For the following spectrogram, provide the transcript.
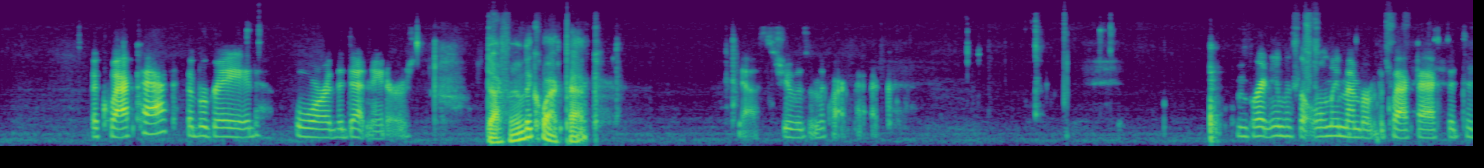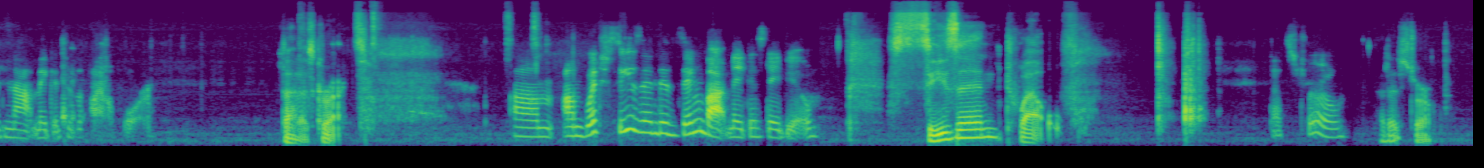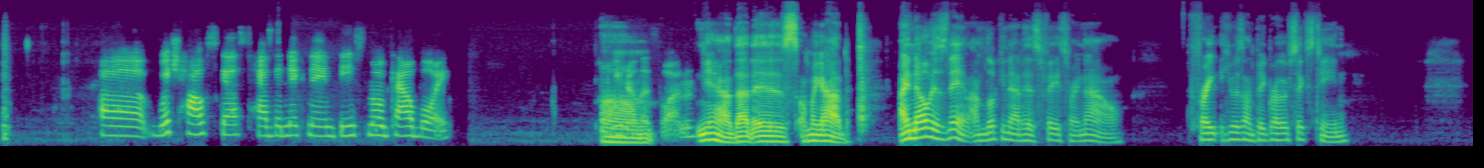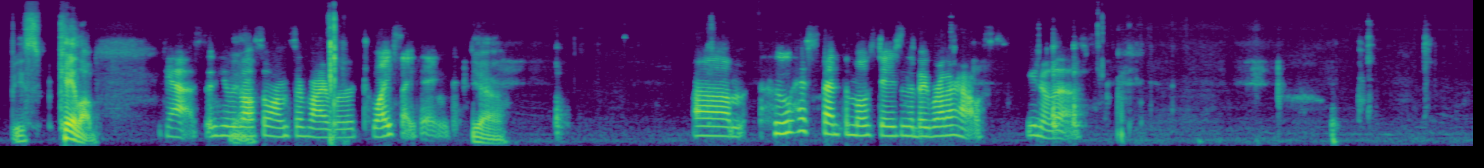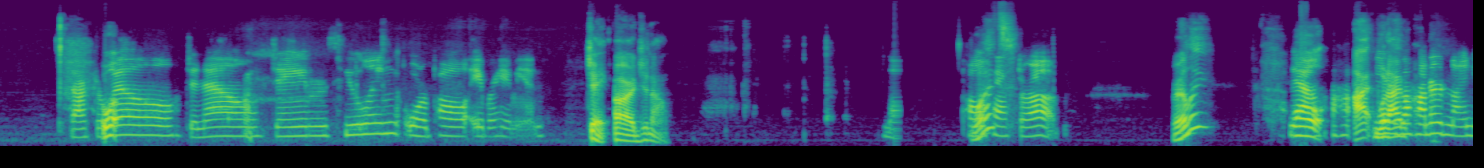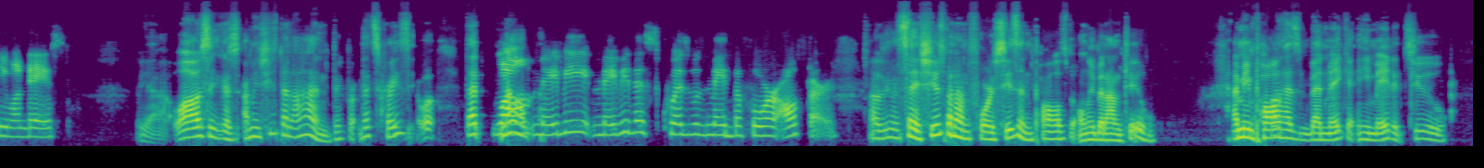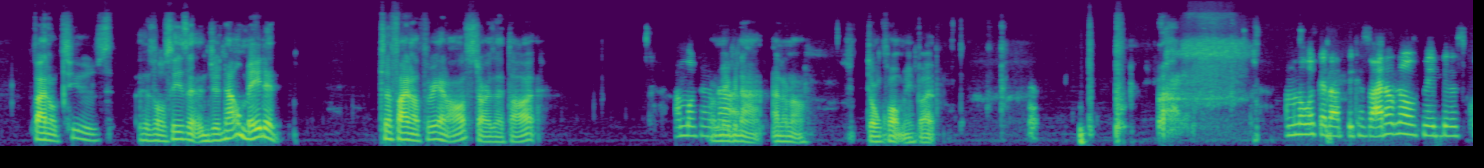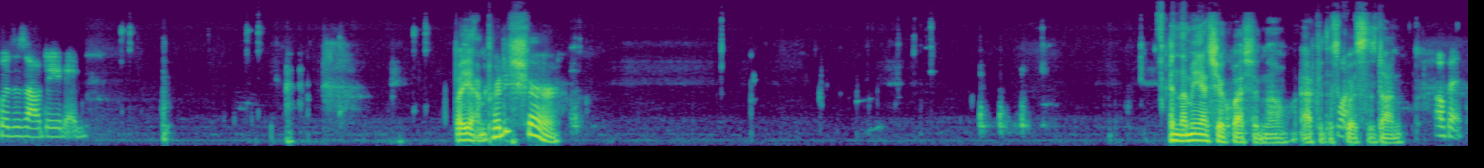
The Quack Pack, the Brigade, or the Detonators? Definitely the Quack Pack. Yes, she was in the Quack Pack. And Brittany was the only member of the Quack Pack that did not make it to the final four. That is correct. Um, on which season did Zingbot make his debut? Season twelve. That's true. That is true. Uh, which house guest had the nickname Beast Mode Cowboy? You know Um, this one. Yeah, that is. Oh my god, I know his name. I'm looking at his face right now. Frank. He was on Big Brother 16. Beast. Caleb. Yes, and he was Yeah. also on Survivor twice, I think. Yeah. Um, who has spent the most days in the Big Brother house? You know this. Dr. Well- Will, Janelle, James Huling, or Paul Abrahamian? Jay. Uh, Janelle. Paul What? passed her up. Really? Yeah, Well, I he what has I 191 days. Yeah. Well, I was thinking because I mean she's been on Big Brother. That's crazy. Well, that Well, no, maybe maybe this quiz was made before All Stars. I was gonna say she's been on four seasons. Paul's only been on two. I mean, Paul Well- has been making. He made it to final twos his whole season, and Janelle made it to final three on All Stars. I thought, I'm looking or maybe up. not. I don't know. Don't quote me, but I'm gonna look it up because I don't know if maybe this quiz is outdated. But yeah, I'm pretty sure. And let me ask you a question though. After this What? quiz is done, Okay.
